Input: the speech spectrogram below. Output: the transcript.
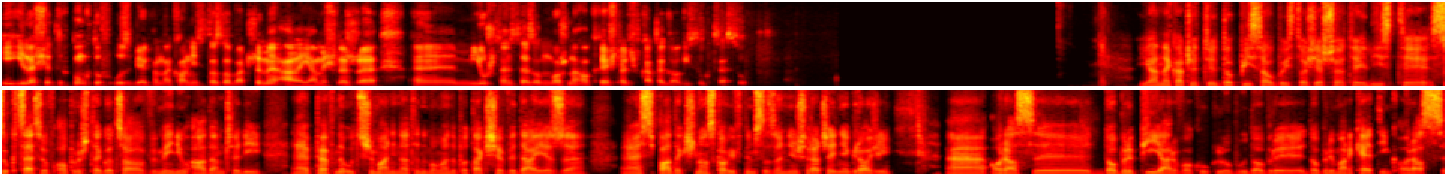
i ile się tych punktów uzbiera na koniec, to zobaczymy, ale ja myślę, że już ten sezon można określać w kategorii sukcesu. Janek, a czy ty dopisałbyś coś jeszcze do tej listy sukcesów, oprócz tego, co wymienił Adam, czyli e, pewne utrzymanie na ten moment, bo tak się wydaje, że E, spadek Śląskowi w tym sezonie już raczej nie grozi e, oraz e, dobry PR wokół klubu, dobry, dobry marketing oraz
